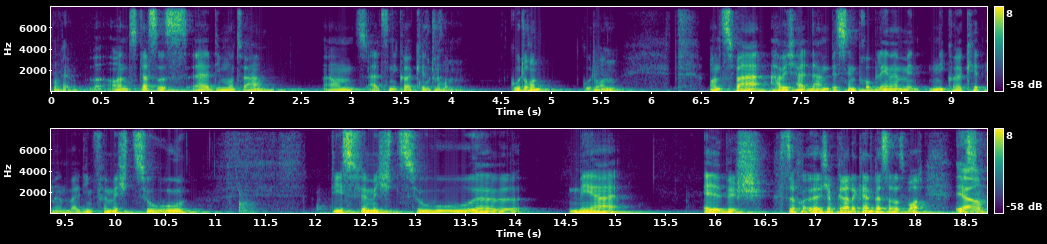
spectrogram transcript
Okay. Und das ist äh, die Mutter und als Nicole Kidman. Gudrun? Gudrun. Und zwar habe ich halt da ein bisschen Probleme mit Nicole Kidman, weil die für mich zu, die ist für mich zu äh, mehr elbisch. So, ich habe gerade kein besseres Wort. Die Ja. Ist,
